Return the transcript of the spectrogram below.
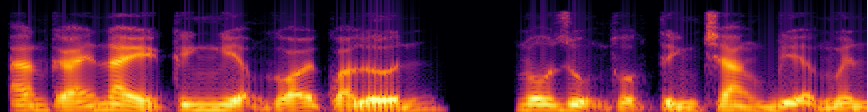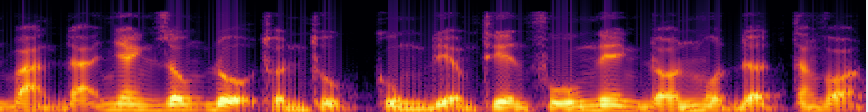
Ăn cái này kinh nghiệm gói quá lớn, nô dụng thuộc tính trang bịa nguyên bản đã nhanh rông độ thuần thục cùng điểm thiên phú nên đón một đợt tăng vọt.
